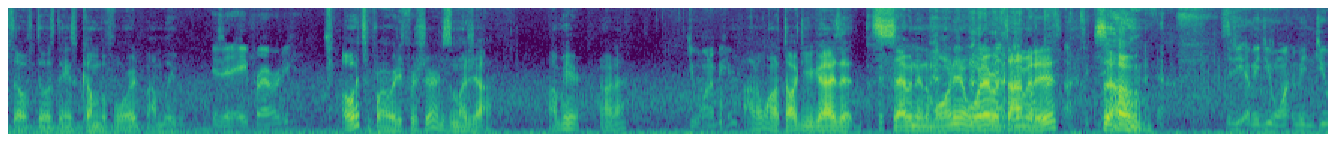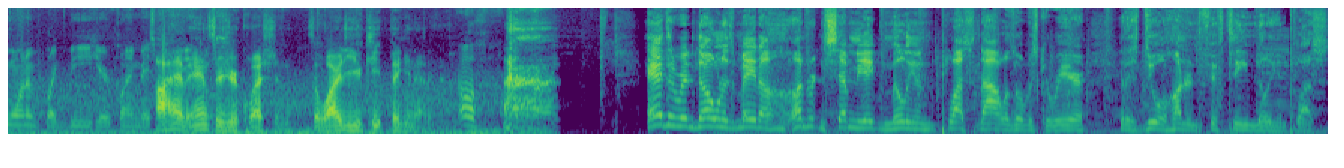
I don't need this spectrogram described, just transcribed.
So if those things come before it, I'm leaving. Is it a priority? Oh, it's a priority for sure. This is my job. I'm here, aren't I? Do you want to be here? I don't want to talk to you guys at seven in the morning or whatever time it is. So Did you, I mean, do you want? I mean, do you want to like be here playing baseball? I have for the Angels? answered your question. So why do you keep picking at it? Oh, Anthony Rendon has made 178 million plus dollars over his career and is due 115 million plus.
